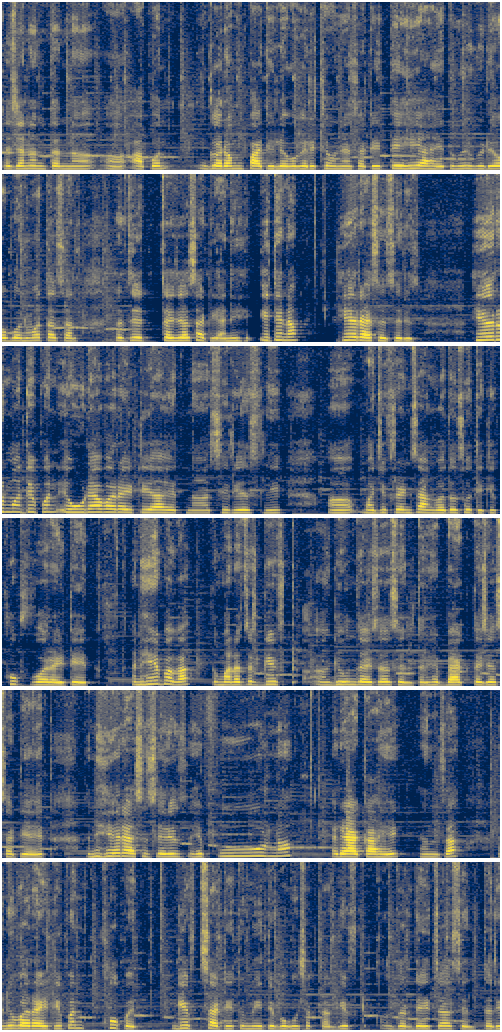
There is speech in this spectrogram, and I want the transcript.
त्याच्यानंतरनं आपण गरम पातेलं वगैरे ठेवण्यासाठी तेही आहे. तुम्ही व्हिडिओ बनवत असाल तर ते त्याच्यासाठी. आणि इथे ना हेअर ॲसेसरीज हेअरमध्ये पण एवढ्या व्हरायटी आहेत ना सिरियसली माझी फ्रेंड सांगतच होती की खूप व्हरायटी आहेत. आणि हे बघा तुम्हाला जर गिफ्ट घेऊन जायचं असेल तर हे बॅग त्याच्यासाठी आहेत. आणि हेअर ॲसेसरीज हे पूर्ण रॅक आहे ह्यांचा आणि व्हरायटी पण खूप आहेत. गिफ्टसाठी तुम्ही इथे बघू शकता गिफ्ट जर द्यायचं असेल तरी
